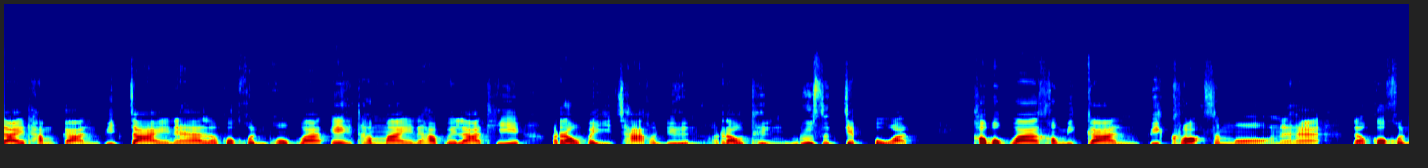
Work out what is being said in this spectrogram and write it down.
ได้ทำการวิจัยนะฮะแล้วก็ค้นพบว่าเอ๊ะทำไมนะครับเวลาที่เราไปอิจฉาคนอื่น เราถึงรู้สึกเจ็บปวดเขาบอกว่าเขามีการวิเคราะห์สมองนะฮะแล้วก็ค้น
